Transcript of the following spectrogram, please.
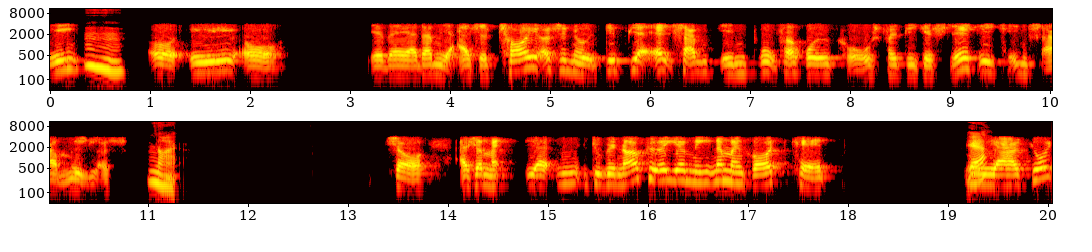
ikke? Mm-hmm. og el og ja, hvad er der mere? Altså tøj og sådan noget, det bliver alt sammen genbrug fra Røde Kors, for det kan slet ikke hænge sammen ellers. Nej. Så altså, man, ja, du kan nok høre, jeg mener, man godt kan. Ja. Men jeg har gjort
